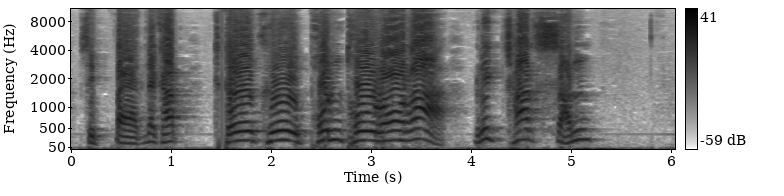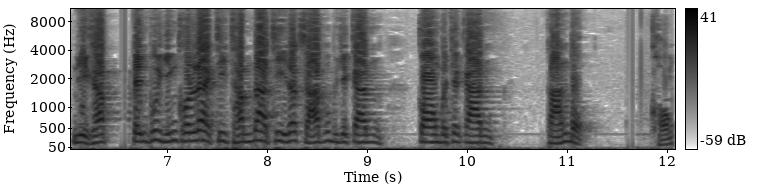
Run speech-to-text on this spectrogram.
2018 นะครับ เธอคือพลโทรอร่า ริชาร์ดสัน นี่ครับ เป็นผู้หญิงคนแรกที่ทำหน้าที่รักษาผู้บัญชาการกองบัญชาการฐานบก ของ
